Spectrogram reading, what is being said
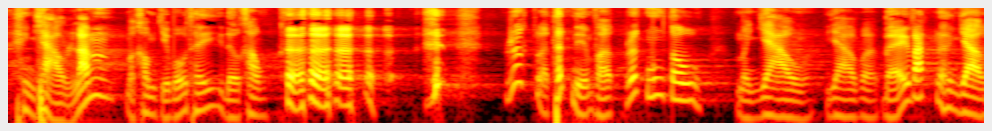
giàu lắm mà không chịu bố thí được không? Rất là thích niệm phật rất muốn tu. Mà giàu giàu mà bể vách giàu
